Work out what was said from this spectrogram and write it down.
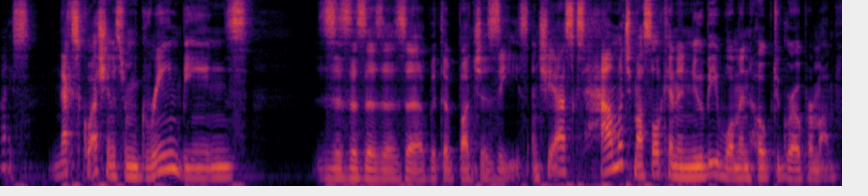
Nice. Next question is from Green Beans, with a bunch of Z's, and she asks, "How much muscle can a newbie woman hope to grow per month?"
